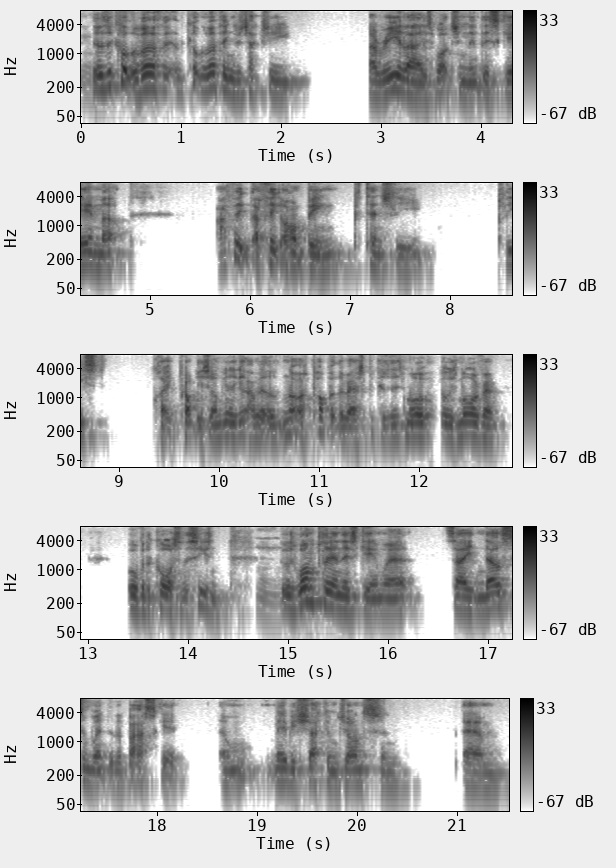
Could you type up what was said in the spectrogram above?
Mm. There was a couple of other a couple of other things which actually I realised watching this game that I think I think aren't being potentially policed quite properly. So I'm going to have a, not a pop at the rest because it's more it was more of a over the course of the season. mm. There was one play in this game where Said Nelson went to the basket and maybe Shackham Johnson um,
